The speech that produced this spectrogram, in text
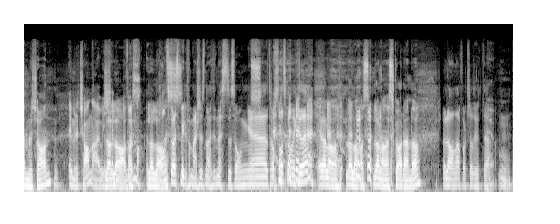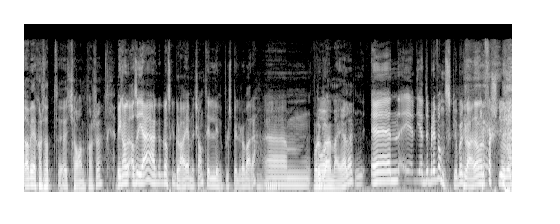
Emre Chan. Emre Chan er jo i kjempeform, da. Han skal spille for Manchester United neste sesong, eh, tross alt. Skal han ikke det? Er Lalanes, Lalanes, Lalanes skada ennå? Lallana er fortsatt ute. Ja. Mm. Da ville jeg kanskje hatt uh, Chan, kanskje. Vi kan, altså, jeg er ganske glad i Emre Chan til Liverpool-spiller å være. Um, Var du og- glad i meg, eller? En, ja, det ble vanskelig å bli glad i deg når du først gjorde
